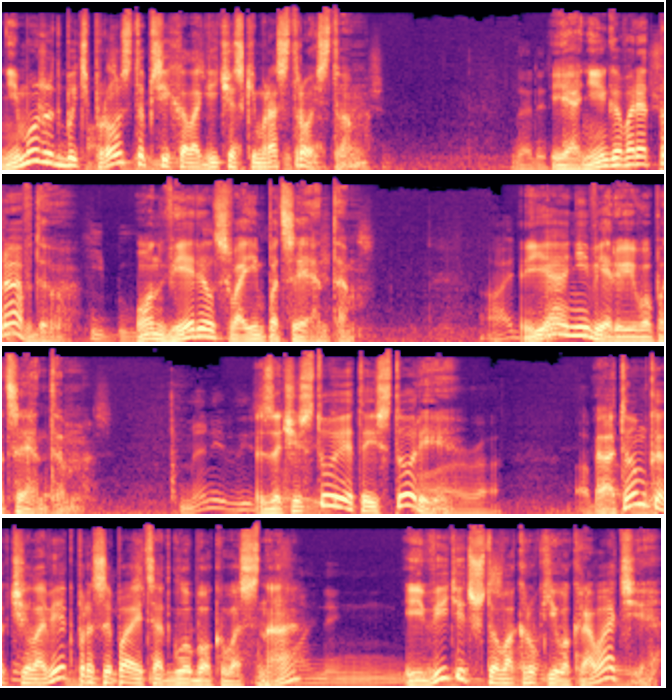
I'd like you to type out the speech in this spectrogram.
не может быть просто психологическим расстройством. И они говорят правду. Он верил своим пациентам. Я не верю его пациентам. Зачастую это истории о том, как человек просыпается от глубокого сна и видит, что вокруг его кровати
